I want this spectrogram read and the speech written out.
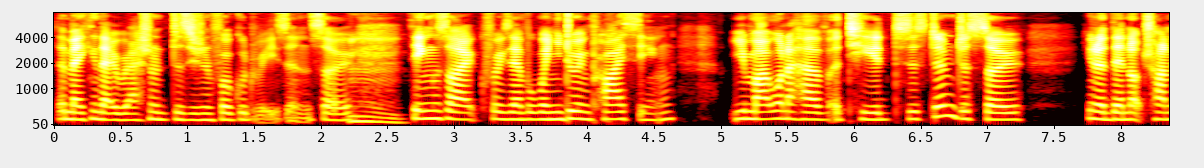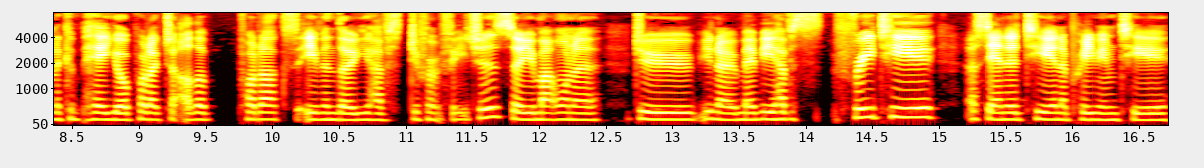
they're making that irrational decision for a good reason. So things like, for example, when you're doing pricing, you might want to have a tiered system just so you know they're not trying to compare your product to other products even though you have different features. So you might want to do you know maybe you have a free tier a standard tier and a premium tier.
